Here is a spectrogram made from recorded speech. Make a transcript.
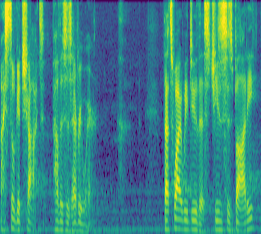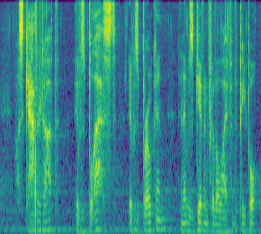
I still get shocked how this is everywhere. That's why we do this. Jesus' body was gathered up, it was blessed, it was broken, and it was given for the life of the people.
